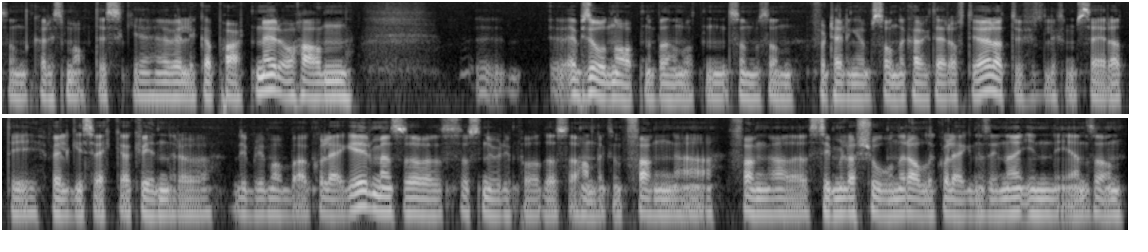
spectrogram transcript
sånn karismatiske, vellykka partner, og han episoden åpner på den måten som sånn fortellinger om sånne karakterer ofte gjør, at du liksom ser at de velger av kvinner og de blir mobba av kolleger, men så, så, snur de på det, og så har han liksom fanga, simulasjoner, alle kollegene sine, inn i en sånn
